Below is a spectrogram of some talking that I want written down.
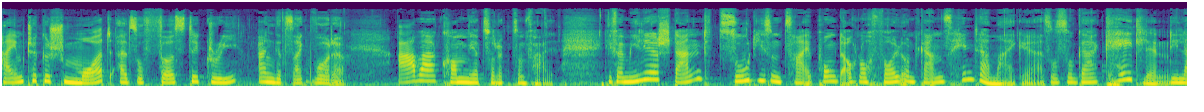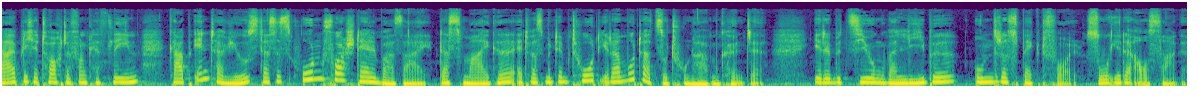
heimtückischem Mord, also First Degree, angezeigt wurde. Aber kommen wir zurück zum Fall. Die Familie stand zu diesem Zeitpunkt auch noch voll und ganz hinter Michael. Also sogar Caitlin, die leibliche Tochter von Kathleen, gab Interviews, dass es unvorstellbar sei, dass Michael etwas mit dem Tod ihrer Mutter zu tun haben könnte. Ihre Beziehung war Liebe und respektvoll, so ihre Aussage.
